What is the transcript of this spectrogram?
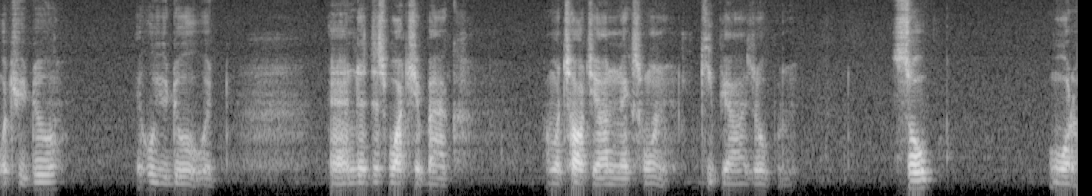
what you do, and who you do it with. And just watch your back. I'm to talk to you on the next one. Keep your eyes open. Soap, water.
